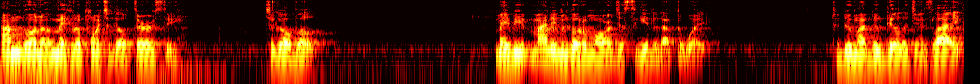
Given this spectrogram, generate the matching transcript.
I'm going to make it a point to go Thursday to go vote. Maybe might even go tomorrow just to get it out the way. To do my due diligence. Like,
